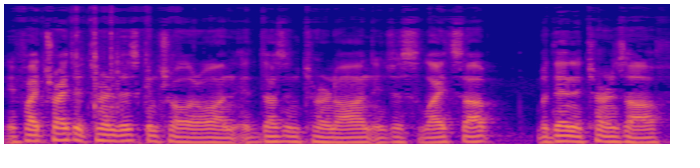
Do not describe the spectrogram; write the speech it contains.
If I try to turn this controller on, it doesn't turn on, it just lights up, but then it turns off.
